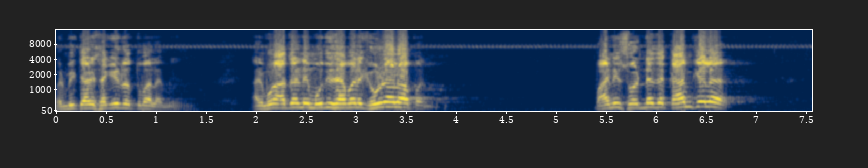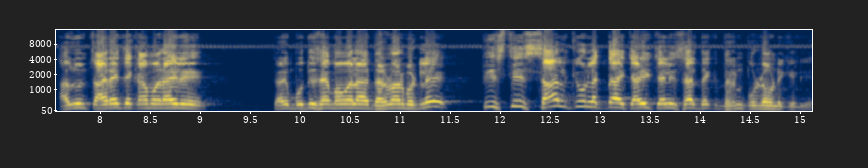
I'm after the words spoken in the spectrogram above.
पण मी त्यावेळी सांगितलं तुम्हाला मी. आणि म्हणून आदरणीय मोदी साहेबांना घेऊन आलो आपण. पाणी सोडण्याचं काम केलं. अजून चाऱ्याचे कामं राहिले. त्यावेळी मोदी साहेब आम्हाला धरणावर म्हटले तीस तीस साल क्यों लगता है? चाळीस चाळीस साल धरण पूर्ण होणे केली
